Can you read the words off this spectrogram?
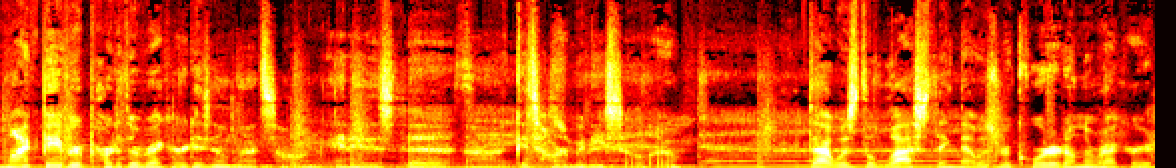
my favorite part of the record is on that song, and it is the uh, guitar harmony solo. That was the last thing that was recorded on the record,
